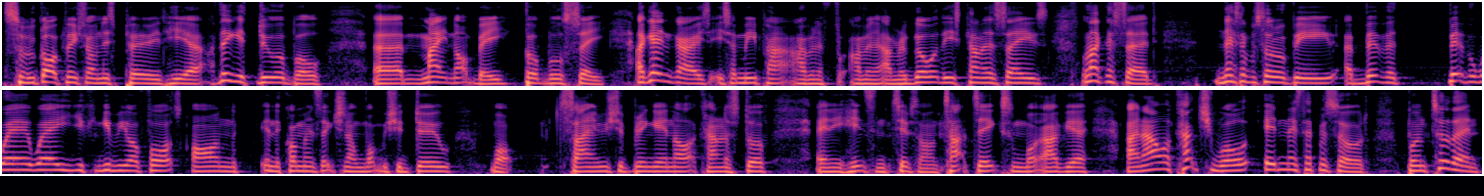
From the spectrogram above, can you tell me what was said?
So we've got to finish on this period here. I think it's doable. Uh, might not be, but we'll see. Again, guys, it's a me having a, having a, having a go at these kind of saves. Like I said, next episode will be a bit of a bit of a way away. You can give me your thoughts on in the comment section on what we should do, what sign we should bring in, all that kind of stuff. Any hints and tips on tactics and what have you. And I will catch you all in the next episode. But until then,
